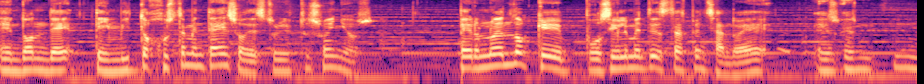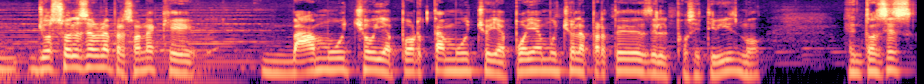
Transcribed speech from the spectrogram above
en donde te invito justamente a eso, a destruir tus sueños. Pero no es lo que posiblemente estás pensando. ¿eh? yo suelo ser una persona que va mucho y aporta mucho y apoya mucho la parte desde el positivismo. Entonces,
